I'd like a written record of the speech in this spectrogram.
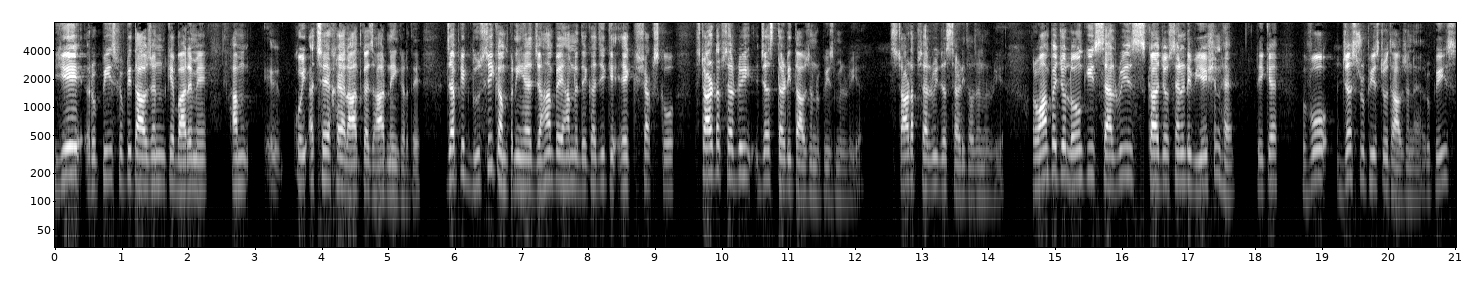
ये रुपीज़ फिफ्टी थाउज़ेंड के बारे में हम कोई अच्छे ख्याल का इजहार नहीं करते। जबकि एक दूसरी कंपनी है जहाँ पे हमने देखा जी कि एक शख्स को startup salary just thirty thousand rupees मिल रही है। Startup salary just thirty thousand मिल रही है। और वहाँ पे जो लोगों की सैलरीज का जो स्टैंडर्ड है, ठीक है, वो जस्ट रुपीज़ टू थाउज़ेंड है रुपीज़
